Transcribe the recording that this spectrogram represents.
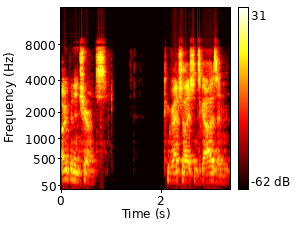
Open Insurance. Congratulations, guys, and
